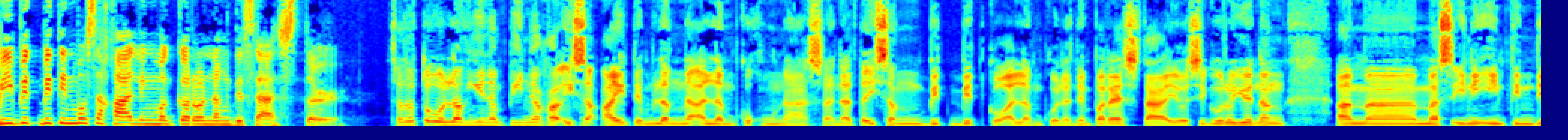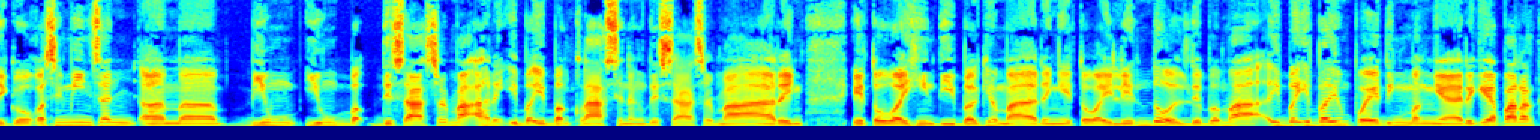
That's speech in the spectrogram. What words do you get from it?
bibit-bitin mo sakaling magkaroon ng disaster? Sa totoo lang, yun ang pinaka isang item lang na alam ko kung nasan at isang bit-bit ko alam ko na din. Pares tayo. Siguro yun ang um, uh, mas iniintindi ko kasi minsan um, uh, yung, yung disaster, maaring iba-ibang klase ng disaster. Maaring ito ay hindi bagyo, maaring ito ay lindol. Di ba? Ma- iba-iba yung pwedeng mangyari. Kaya parang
